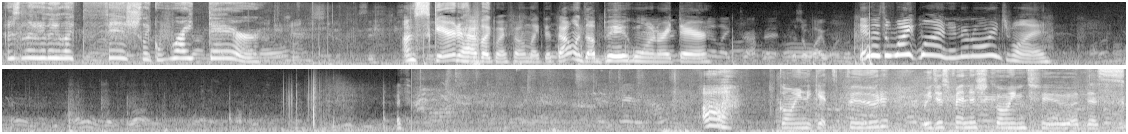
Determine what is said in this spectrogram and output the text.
There's literally like fish, like right there. I'm scared to have like my phone like that. That one's a big one right there. There's a white one. Yeah, there's a white one and an orange one. That's- Ah, going to get food. We just finished going to this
